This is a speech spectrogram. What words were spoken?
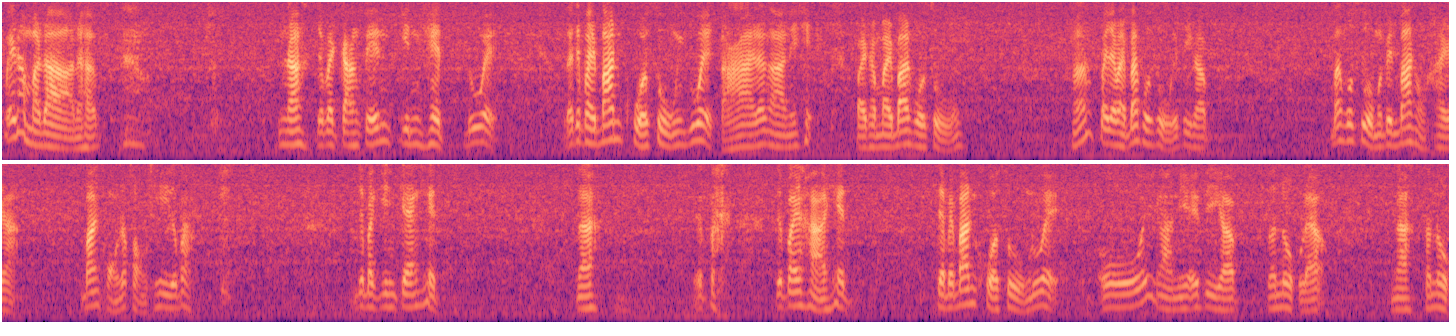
ไม่ธรรมดานะครับ นะจะไปกลางเต็นท์กินเห็ดด้วย แล้วจะไปบ้านขัวสูงอีกด้วยตายแล้วงานนี้ ไปทำไมบ้านขัวสูงฮะไปทำไมบ้านขัวสูงสิครับ บ้านขัวสูงมันเป็นบ้านของใครอะบ้านของเจ้าของที่หรือเปล่าจะไปกินแกงเห็ด นะจะไปจะไปหาเห็ด จะไปบ้านขัวสูงด้วย โอ้ยงานนี้เอซีครับ สนุกแล้ว นะสนุก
